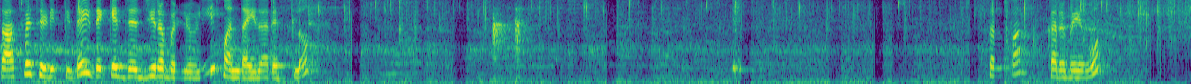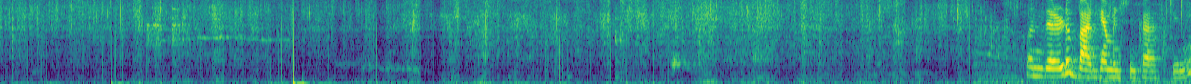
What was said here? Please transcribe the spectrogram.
ಸಾಸಿವೆ ಸಿಡಿತಿದೆ, ಇದಕ್ಕೆ ಜಜ್ಜಿರ ಬೆಳ್ಳುಳ್ಳಿ, ಒಂದು ಐದಾರು ಎಸ್ಲು ಸ್ವಲ್ಪ ಕರಿಬೇವು. ಒಂದೆರಡು ಬಾಡ್ಗೆ ಮೆಣಸಿನ್ಕಾಯಿ ಹಾಕ್ತೀನಿ.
